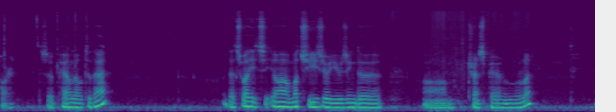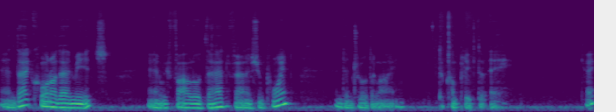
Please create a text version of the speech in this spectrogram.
part. So parallel to that. That's why it's uh, much easier using the um, transparent ruler. And that corner that meets, and we follow that vanishing point, and then draw the line to complete the A. Okay.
